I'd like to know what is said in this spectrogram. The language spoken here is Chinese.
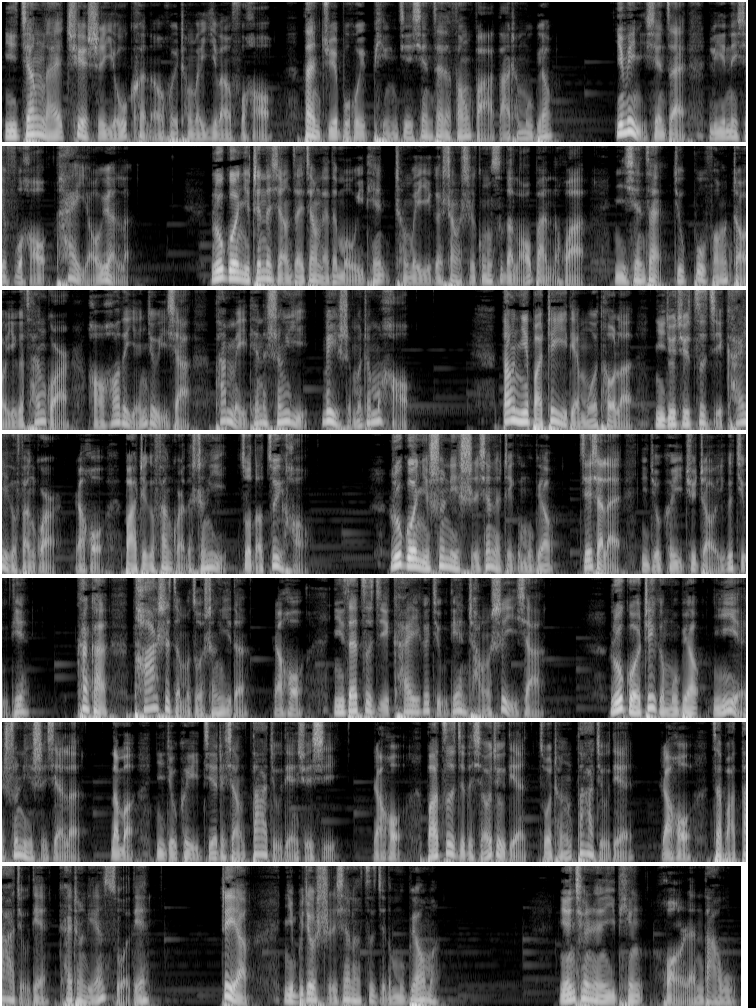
你将来确实有可能会成为亿万富豪，但绝不会凭借现在的方法达成目标，因为你现在离那些富豪太遥远了。如果你真的想在将来的某一天成为一个上市公司的老板的话，”你现在就不妨找一个餐馆，好好的研究一下他每天的生意为什么这么好。当你把这一点摸透了，你就去自己开一个饭馆，然后把这个饭馆的生意做到最好。如果你顺利实现了这个目标，接下来你就可以去找一个酒店，看看他是怎么做生意的，然后你再自己开一个酒店尝试一下。如果这个目标你也顺利实现了，那么你就可以接着向大酒店学习。然后把自己的小酒店做成大酒店，然后再把大酒店开成连锁店，这样你不就实现了自己的目标吗？年轻人一听恍然大悟。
